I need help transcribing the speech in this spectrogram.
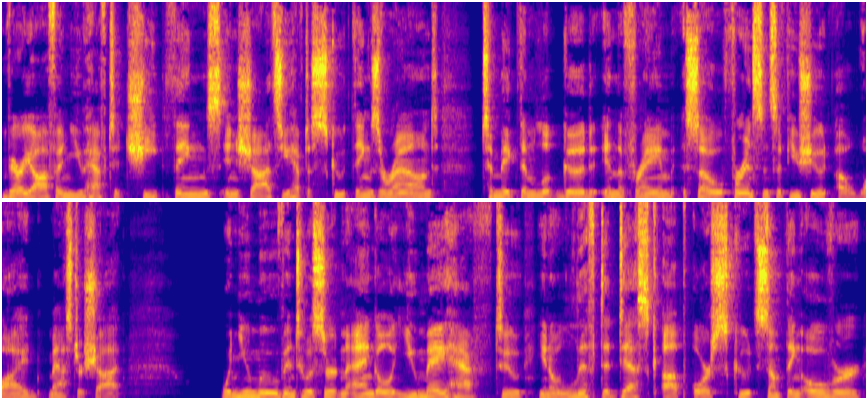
very often you have to cheat things in shots. You have to scoot things around to make them look good in the frame. So, for instance, if you shoot a wide master shot, when you move into a certain angle, you may have to, you know, lift a desk up or scoot something over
